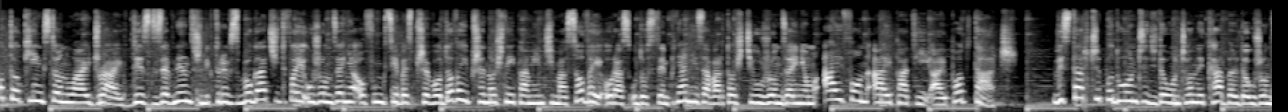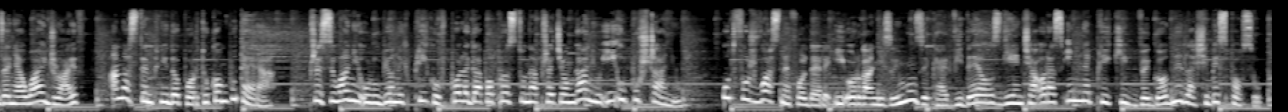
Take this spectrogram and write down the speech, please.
Oto Kingston Y Drive, dysk zewnętrzny, który wzbogaci Twoje urządzenia o funkcję bezprzewodowej przenośnej pamięci masowej oraz udostępnianie zawartości urządzeniom iPhone, iPad i iPod Touch. Wystarczy podłączyć dołączony kabel do urządzenia Y Drive, a następnie do portu komputera. Przesyłanie ulubionych plików polega po prostu na przeciąganiu i upuszczaniu. Utwórz własne foldery i organizuj muzykę, wideo, zdjęcia oraz inne pliki w wygodny dla siebie sposób.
